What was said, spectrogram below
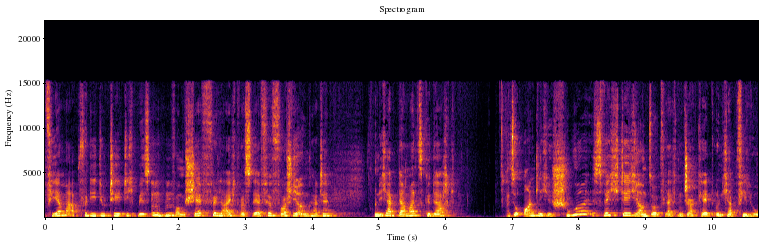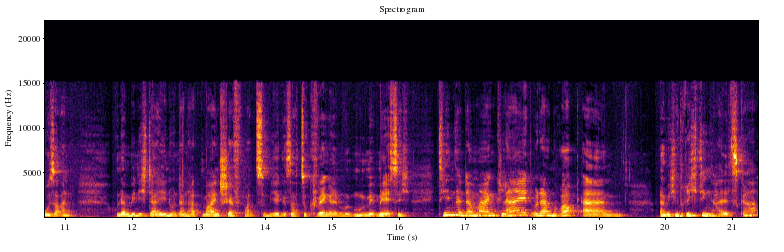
Firma ab, für die du tätig bist, vom Chef vielleicht, was der für Vorstellungen Mhm. Ja. hatte. Und ich habe damals gedacht, so ordentliche Schuhe ist wichtig und so vielleicht ein Jackett und ich habe viel Hose an. Und dann bin ich dahin und dann hat mein Chef mal zu mir gesagt, so quengelmäßig, ziehen Sie doch mal ein Kleid oder einen Rock an. Da habe ich einen richtigen Hals gehabt,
